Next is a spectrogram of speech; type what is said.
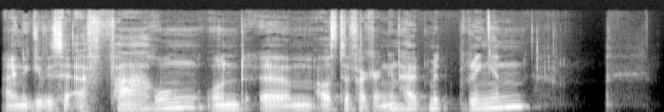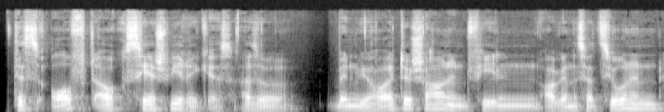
eine gewisse Erfahrung und ähm, aus der Vergangenheit mitbringen das oft auch sehr schwierig ist. Also wenn wir heute schauen in vielen Organisationen,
